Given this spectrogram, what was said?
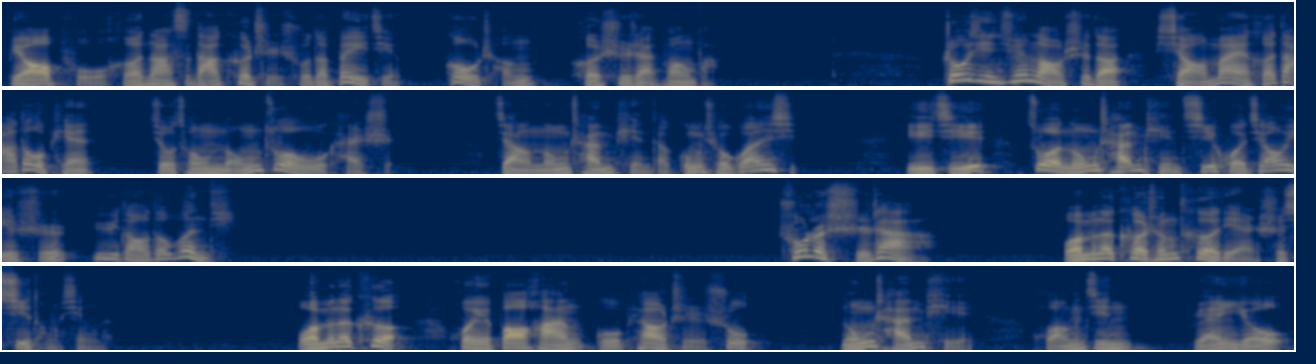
标普和纳斯达克指数的背景、构成和实战方法。周进军老师的小麦和大豆篇就从农作物开始，讲农产品的供求关系，以及做农产品期货交易时遇到的问题。除了实战啊，我们的课程特点是系统性的。我们的课会包含股票指数、农产品、黄金。原油、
